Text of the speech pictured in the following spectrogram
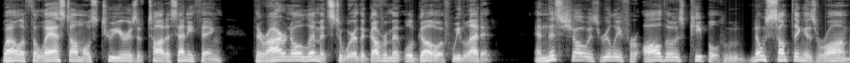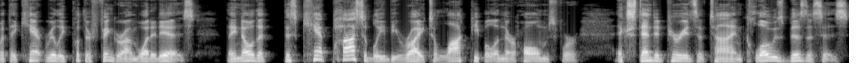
Well, if the last almost two years have taught us anything, there are no limits to where the government will go if we let it. And this show is really for all those people who know something is wrong, but they can't really put their finger on what it is. They know that this can't possibly be right to lock people in their homes for extended periods of time, close businesses,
